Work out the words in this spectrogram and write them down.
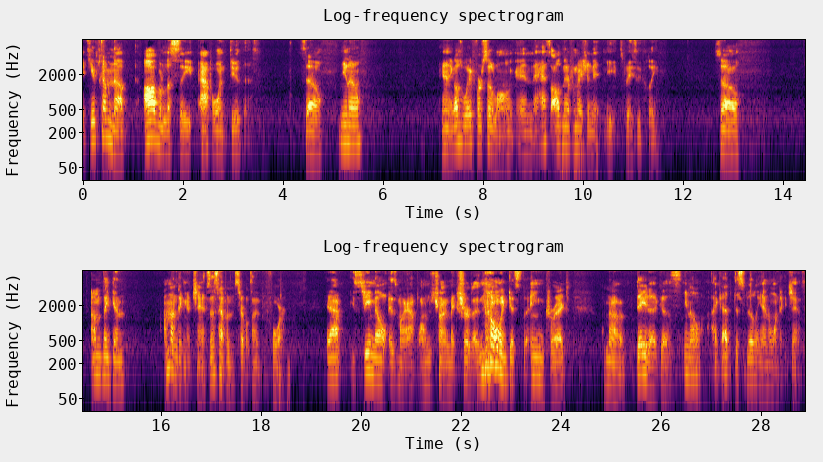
it keeps coming up. Obviously, Apple wouldn't do this. So, you know, and it goes away for so long, and it has all the information it needs, basically. So, I'm thinking, I'm not taking a chance. This happened several times before. Yeah, Gmail is my Apple. I'm just trying to make sure that no one gets the incorrect amount of data because, you know, I got a disability and I don't want to take a chance.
